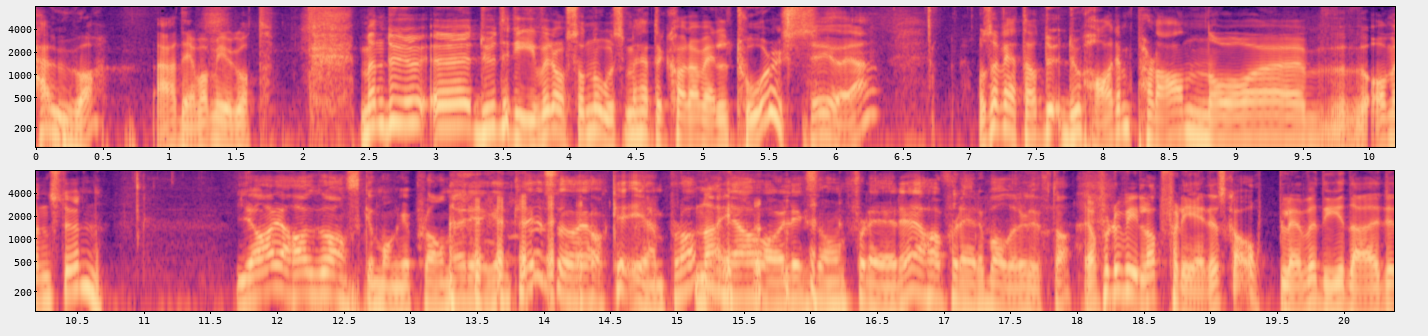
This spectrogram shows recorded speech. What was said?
haua. Ja, det var mye godt. Men du, eh, du driver også noe som heter Caravell Tours. Det gjør jeg. Og så vet jeg at du, du har en plan nå eh, om en stund. Ja, jeg har ganske mange planer egentlig, så jeg har ikke én plan. Nei. Men jeg har liksom flere. Jeg har flere baller i lufta. Ja, for du vil at flere skal oppleve de der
